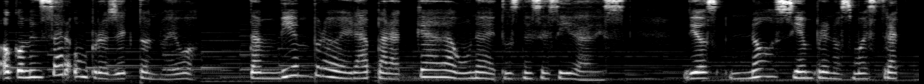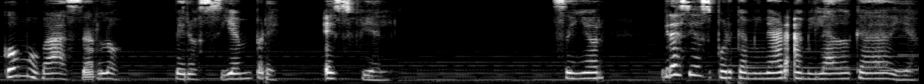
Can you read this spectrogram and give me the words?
o comenzar un proyecto nuevo, también proveerá para cada una de tus necesidades. Dios no siempre nos muestra cómo va a hacerlo, pero siempre es fiel. Señor, gracias por caminar a mi lado cada día.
